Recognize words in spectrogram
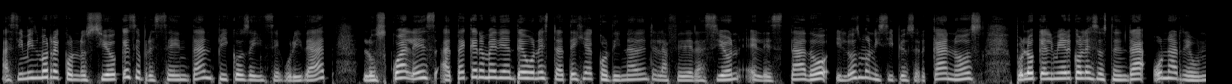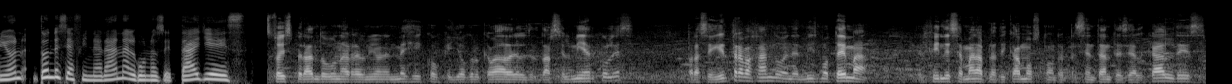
Asimismo, reconoció que se presentan picos de inseguridad, los cuales atacan mediante una estrategia coordinada entre la Federación, el Estado y los municipios cercanos, por lo que el miércoles sostendrá una reunión donde se afinarán algunos detalles. Estoy esperando una reunión en México que yo creo que va a darse el miércoles para seguir trabajando en el mismo tema. El fin de semana platicamos con representantes de alcaldes,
